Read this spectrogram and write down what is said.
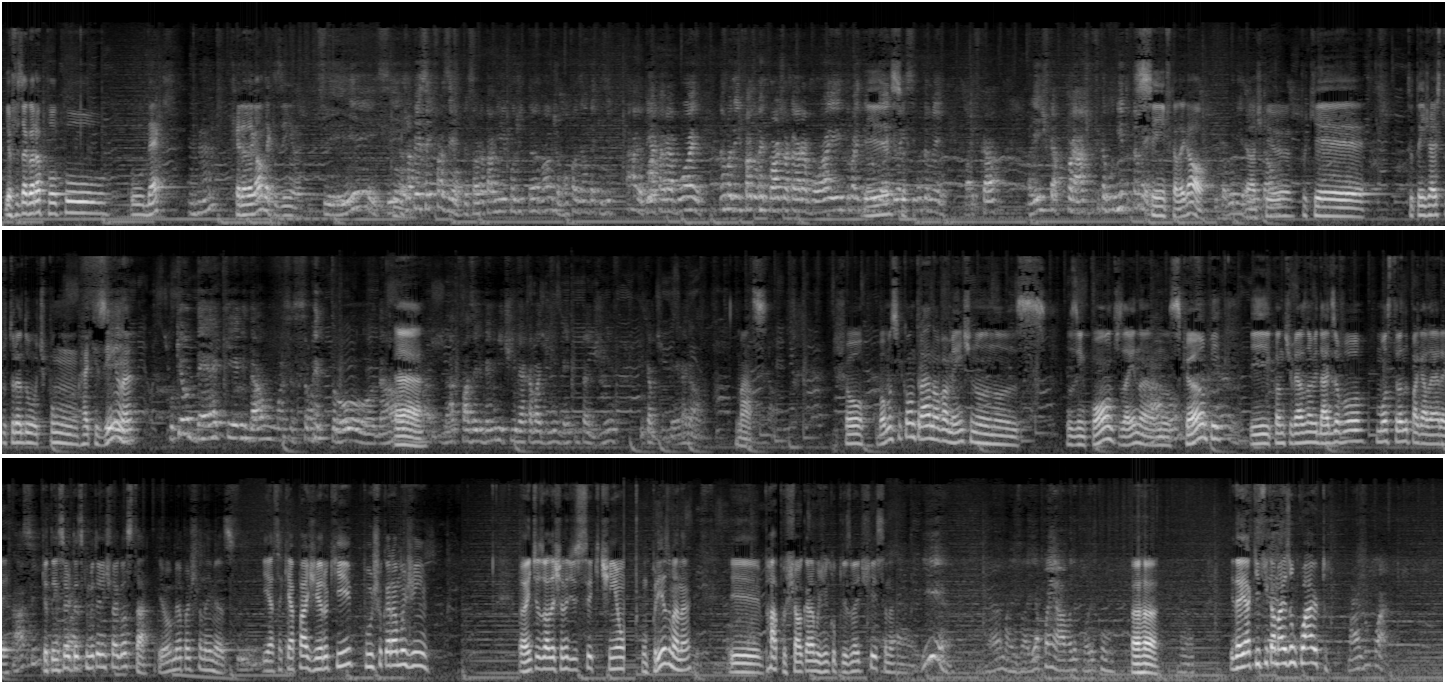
E eu fiz agora há pouco o, o deck, Uhum. que era legal um deckzinho, né? Sim, sim. Eu já pensei em fazer. O pessoal já tá me cogitando, não, já vamos fazer um deckzinho. Ah, eu tenho a claraboia. Não, mas a gente faz um recorte da claraboia e tu vai ter um deck lá em cima também. Vai ficar, além de ficar prático, fica bonito também. Sim, fica legal. Fica bonito. Eu acho que porque tu tem já a estrutura do tipo um rackzinho, Sim. né? Porque o deck ele dá uma sensação retrô, dá, É. dá faz ele bem bonitinho, bem acabadinho, bem pintadinho, fica bem legal. Massa. Show. Vamos se encontrar novamente no- nos, nos encontros aí, na- Ah, nos camping. E quando tiver as novidades eu vou mostrando pra galera aí. Ah, sim. Que eu tenho certeza que muita gente vai gostar. Eu me apaixonei mesmo. E essa aqui é a Pajero que puxa o caramujinho. Antes o Alexandre disse que tinha um, um prisma, né? E pá, puxar o caramujinho com o prisma é difícil, né? Ia, né, mas aí apanhava depois com Aham. E daí aqui fica mais um quarto. mais um quarto.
